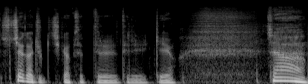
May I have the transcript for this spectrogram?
수제 가죽 지갑 세트를 드릴게요. 자,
